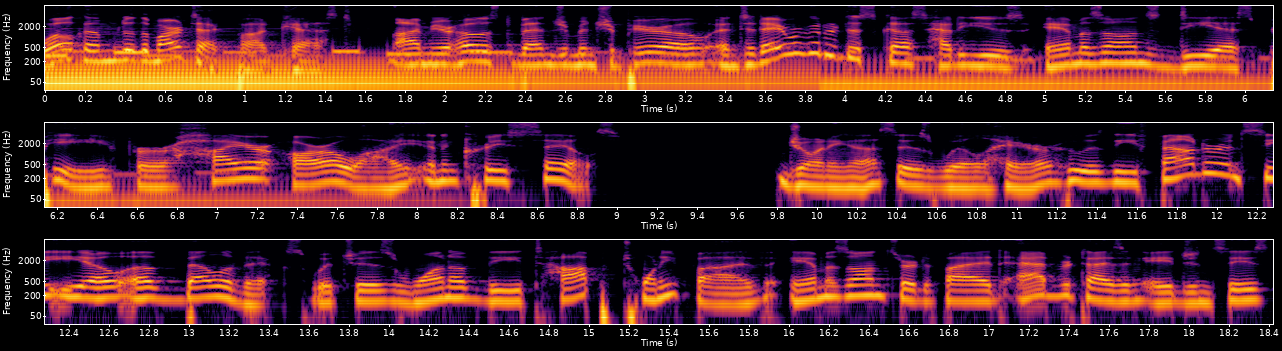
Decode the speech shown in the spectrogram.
Welcome to the Martech Podcast. I'm your host, Benjamin Shapiro, and today we're going to discuss how to use Amazon's DSP for higher ROI and increased sales. Joining us is Will Haire, who is the founder and CEO of Bellavix, which is one of the top 25 Amazon certified advertising agencies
